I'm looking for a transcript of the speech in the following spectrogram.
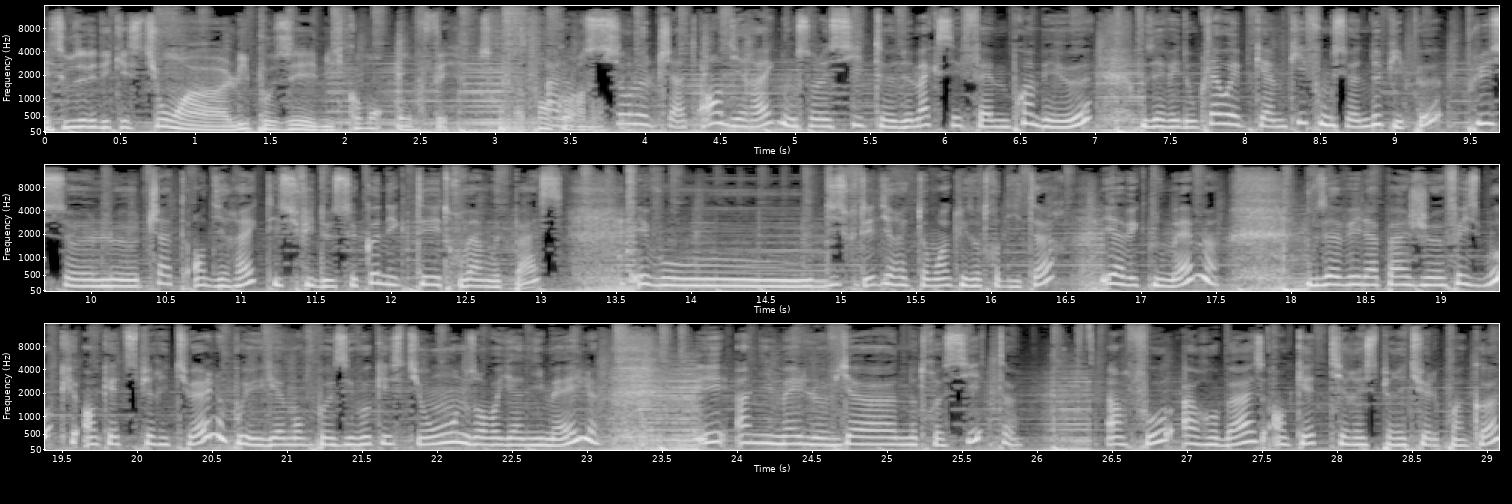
Et si vous avez des questions à lui poser, Émilie, comment on fait? Parce qu'on n'a pas encore Alors, annoncé. sur le chat en direct, donc sur le site de maxfm.be, vous avez donc la webcam qui fonctionne depuis peu, plus euh, le chat en direct. Il suffit de se connecter et trouver un mot de passe. Et vous discutez directement avec les autres auditeurs et avec nous-mêmes. Vous avez la page Facebook Enquête spirituelle. Vous pouvez également poser vos questions, nous envoyer un email. Et un email via notre site info enquête-spirituelle.com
